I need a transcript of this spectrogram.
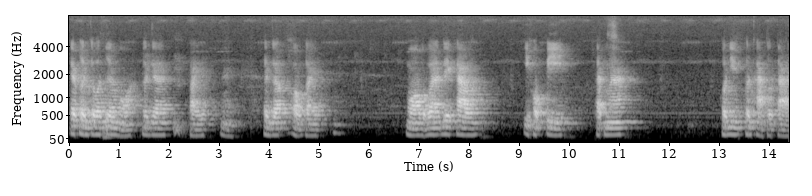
แต่เพิ่นก็ว่าเสื้อหมอเพิ่นจะไปเพิ่นก็ออกไป หมอบอกว่าได้ข่าวอีกหกปีถัดมา คนนี้คนขาดตัวตาย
